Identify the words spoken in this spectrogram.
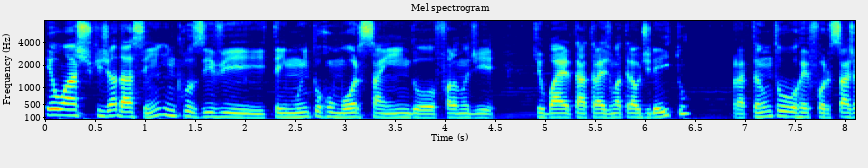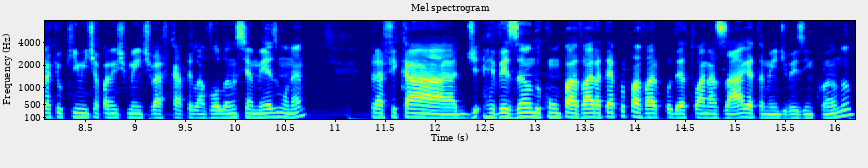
Eu acho que já dá sim, inclusive tem muito rumor saindo falando de que o Bayern está atrás de um lateral direito, para tanto reforçar, já que o Kimmich aparentemente vai ficar pela volância mesmo, né? para ficar revezando com o Pavar, até para o Pavar poder atuar na zaga também de vez em quando.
